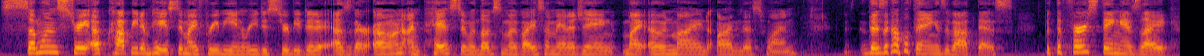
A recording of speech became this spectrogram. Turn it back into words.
Someone straight up copied and pasted my freebie and redistributed it as their own. I'm pissed and would love some advice on managing my own mind on this one. There's a couple things about this. But the first thing is like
